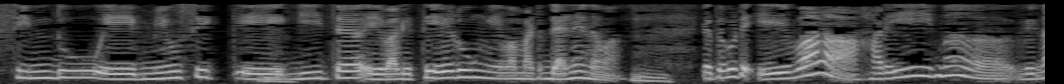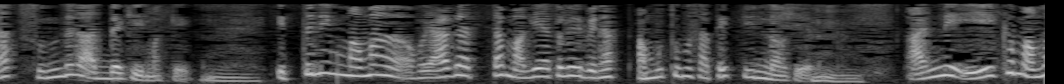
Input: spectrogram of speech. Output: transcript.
සින්දු, ඒ මියුසික්, ඒ ගීත, ඒ වගේ තේරුම් ඒවා මට දැනෙනවා. එතකොට ඒවා හරීම වෙනත් සුන්දර අත්දැකීමක් ඒක. එතනින් මම හොයාගත්තා මගේ ඇතුලේ වෙනත් අමුතුම සතෙක් ඉන්නවා කියලා. අන්න ඒක මම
